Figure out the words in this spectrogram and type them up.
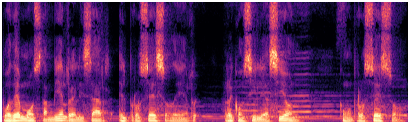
podemos también realizar el proceso de reconciliación como proceso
